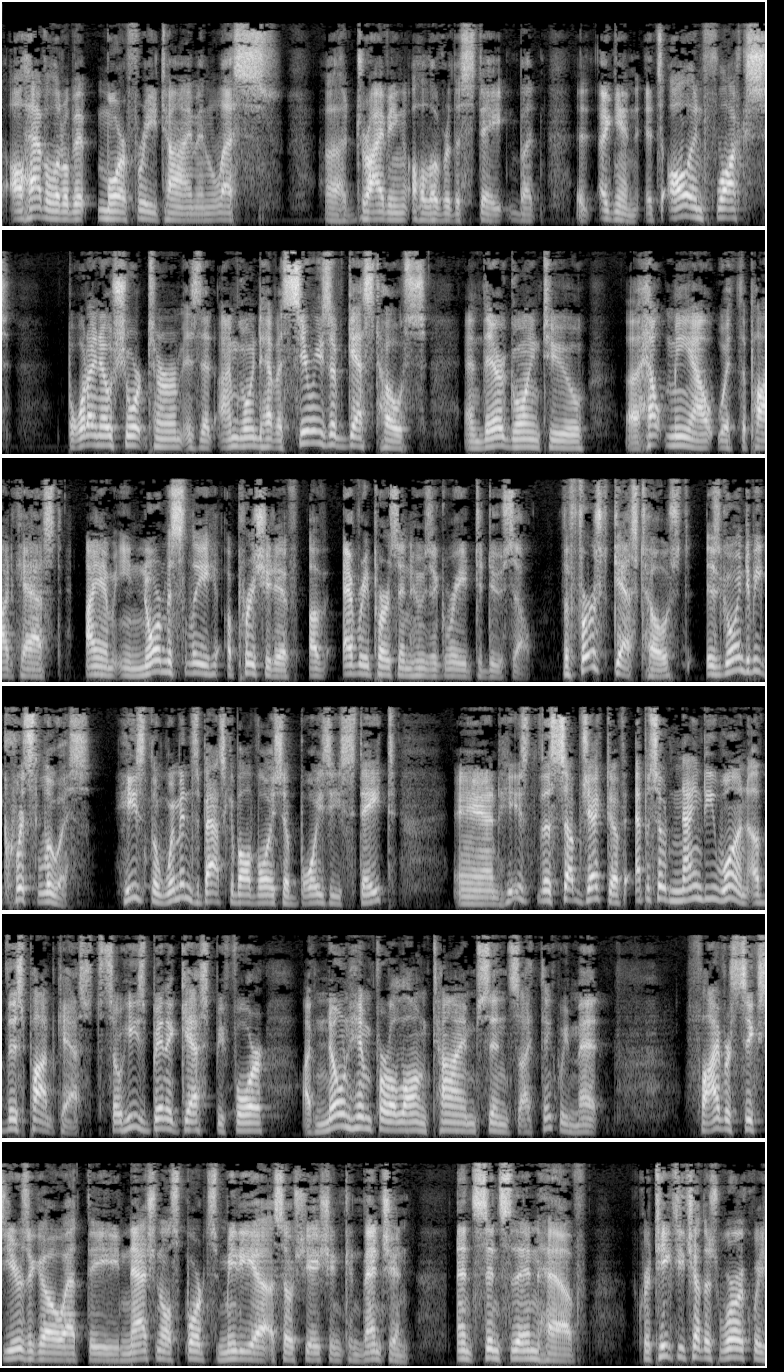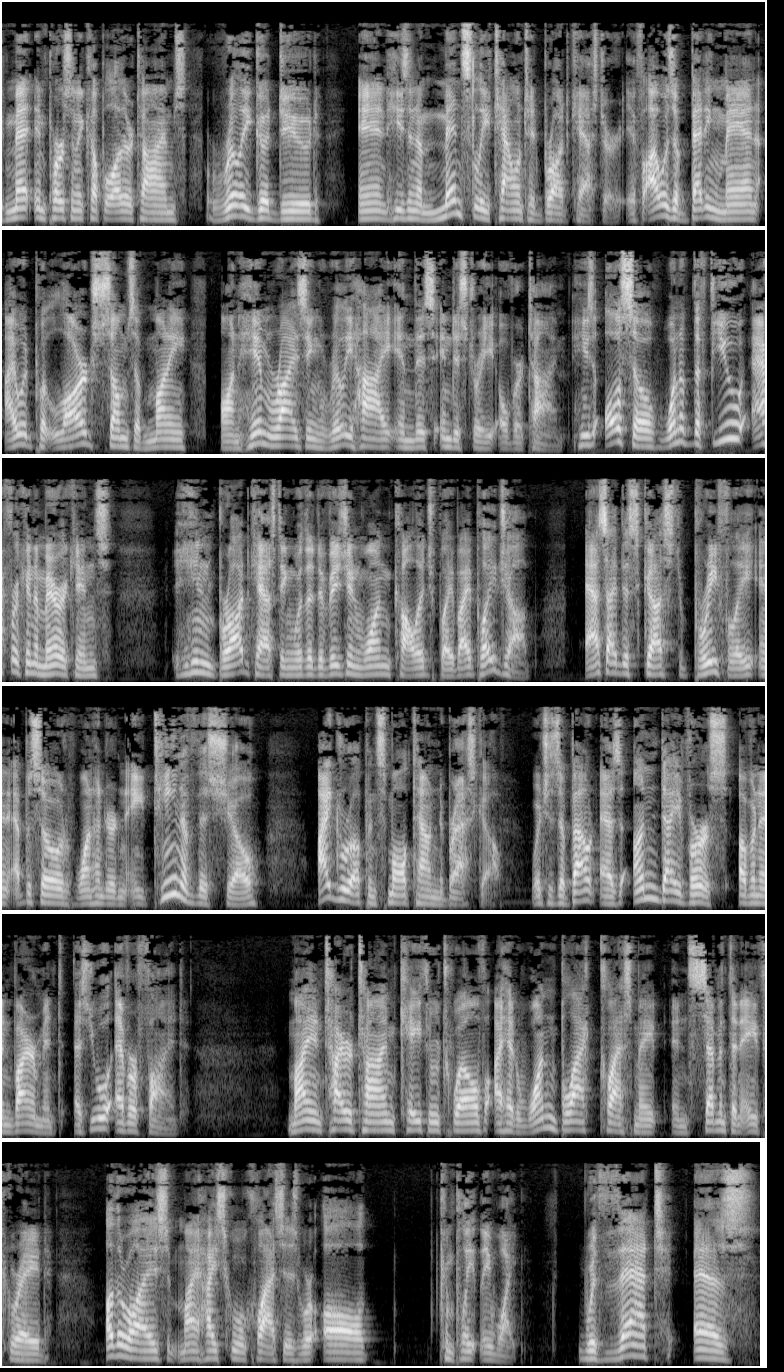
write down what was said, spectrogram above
I'll have a little bit more free time and less uh, driving all over the state. But uh, again, it's all in flux. But what I know short term is that I'm going to have a series of guest hosts, and they're going to uh, help me out with the podcast. I am enormously appreciative of every person who's agreed to do so. The first guest host is going to be Chris Lewis. He's the women's basketball voice of Boise State and he's the subject of episode 91 of this podcast. So he's been a guest before. I've known him for a long time since I think we met five or six years ago at the National Sports Media Association convention, and since then have critiqued each other's work. We've met in person a couple other times. Really good dude. And he's an immensely talented broadcaster. If I was a betting man, I would put large sums of money on him rising really high in this industry over time. He's also one of the few African Americans in broadcasting with a Division 1 college play-by-play job. As I discussed briefly in episode 118 of this show, I grew up in small town Nebraska, which is about as undiverse of an environment as you will ever find. My entire time, K through 12, I had one black classmate in 7th and 8th grade Otherwise, my high school classes were all completely white. With that as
